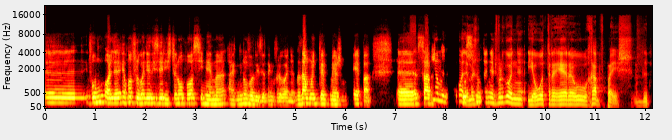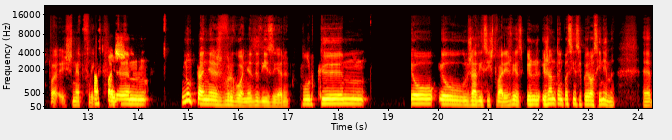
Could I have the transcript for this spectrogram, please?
Uh, vou, olha, é uma vergonha dizer isto. Eu não vou ao cinema. Ai, não vou dizer, tenho vergonha, mas há muito tempo mesmo. Epá, uh, sabes? Não, mas, olha, mas não tenhas vergonha. E a outra era o Rabo de Peixe, de Peixe, Netflix. Rabo de Peixe. Um, não tenhas vergonha de dizer, porque hum, eu, eu já disse isto várias vezes. Eu, eu já não tenho paciência para ir ao cinema uh,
